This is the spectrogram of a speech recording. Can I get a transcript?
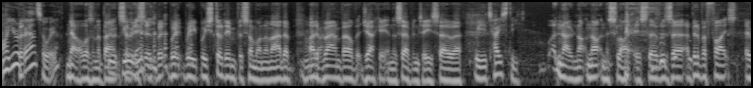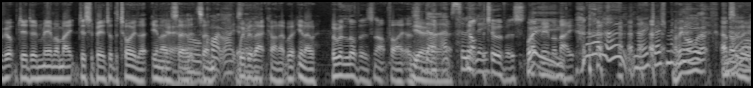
Oh, you're But- a bouncer, were you? No, I wasn't a bouncer. you were uh, but we, we, we stood in for someone, and I had a, I had a brown velvet jacket in the 70s, so. Uh, Were you tasty? No, not not in the slightest. There was a, a bit of a fight erupted, and me and my mate disappeared to the toilet. You know, Yeah. so Oh, it's, um, quite right we too. were that kind of. But you know, we were lovers, not fighters. Yeah. No, Uh, absolutely. Not the two of us, not me and my mate. No, no, no judgment. Nothing wrong with that. Nothing wrong with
